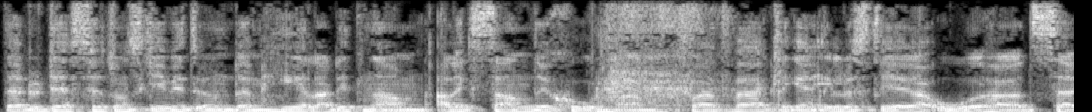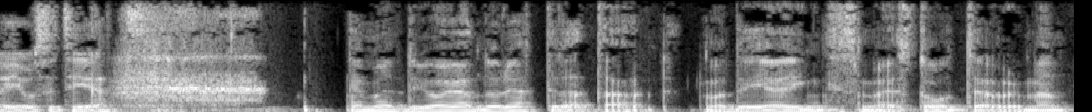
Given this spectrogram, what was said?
Där du dessutom skrivit under med hela ditt namn, Alexander Schulman, för att verkligen illustrera oerhörd seriositet. Nej, men du har ju ändå rätt i detta. Och det är inget som jag är stolt över. Men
